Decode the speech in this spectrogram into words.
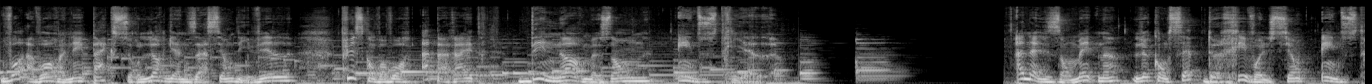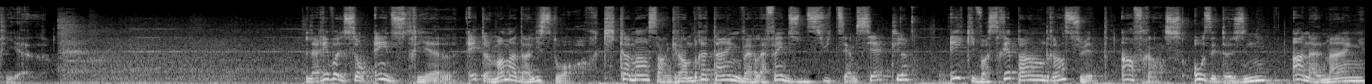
va avoir un impact sur l'organisation des villes puisqu'on va voir apparaître d'énormes zones industrielles. Analysons maintenant le concept de révolution industrielle. La révolution industrielle est un moment dans l'histoire qui commence en Grande-Bretagne vers la fin du 18e siècle et qui va se répandre ensuite en France, aux États-Unis, en Allemagne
